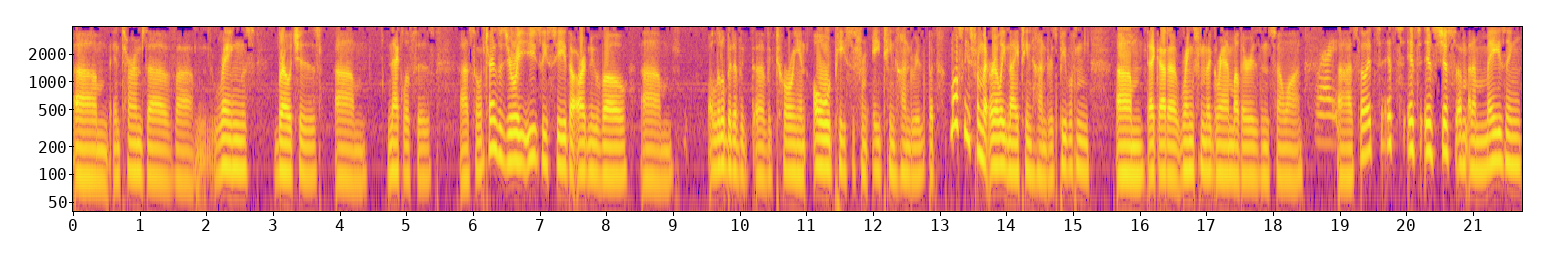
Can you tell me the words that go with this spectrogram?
um, in terms of um, rings, brooches, um, necklaces. Uh, so in terms of jewelry, you usually see the Art Nouveau, um, a little bit of uh, Victorian old pieces from 1800s, but mostly it's from the early 1900s. People from um, that got uh, rings from their grandmothers and so on. Right. Uh, so it's it's it's it's just um, an amazing.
